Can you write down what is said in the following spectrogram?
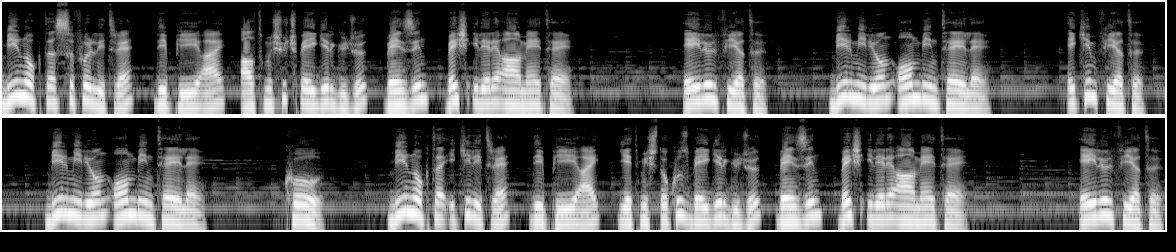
1.0 litre, DPI, 63 beygir gücü, benzin, 5 ileri AMT. Eylül fiyatı 1 milyon 10 bin TL. Ekim fiyatı 1 milyon 10 bin TL. Cool 1.2 litre, DPI, 79 beygir gücü, benzin, 5 ileri AMT. Eylül fiyatı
